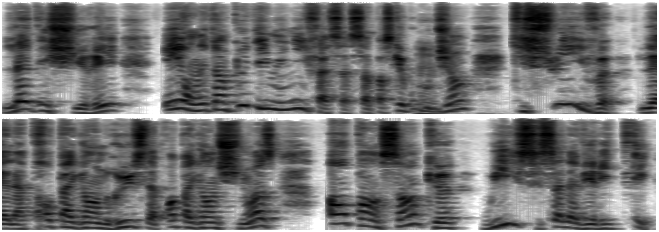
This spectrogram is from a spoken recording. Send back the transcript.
la déchirer. Et on est un peu démunis face à ça parce qu'il y a beaucoup de gens qui suivent la, la propagande russe, la propagande chinoise en pensant que oui, c'est ça la vérité.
